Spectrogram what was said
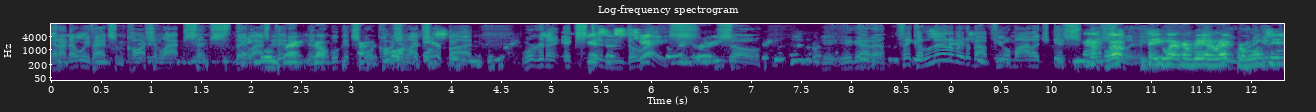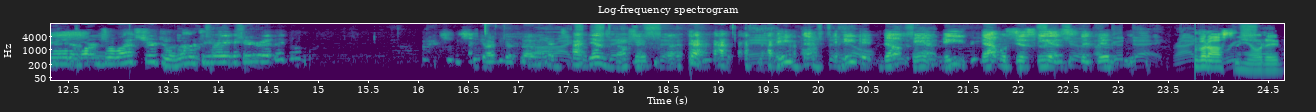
And I know we've had some caution laps since they last We'll pitted, and we'll get some more caution laps here, but we're going to extend the a chance to win the race. race. So you, you got to think a little bit about fuel mileage, Well, he went from being wrecked from one teammate at Martinsville last year to another teammate here at Daytona. I guess he, he didn't dump him. He that was just his stupidity. But Austin Hill, dude.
